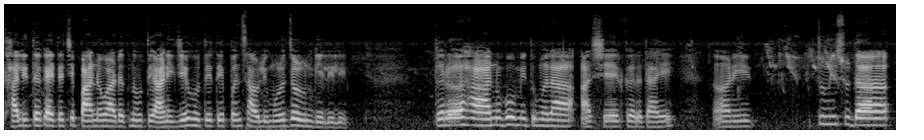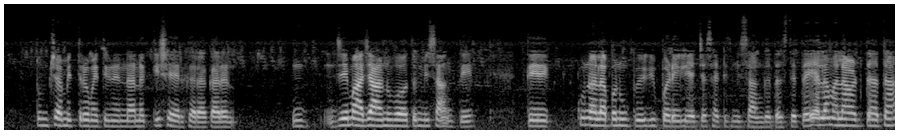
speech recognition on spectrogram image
खाली तर काय त्याचे पानं वाढत नव्हते आणि जे होते ते पण सावलीमुळे जळून गेलेली. तर हा अनुभव मी तुम्हाला आज शेअर करत आहे. आणि तुम्ही सुद्धा तुमच्या मित्रमैत्रिणींना नक्की शेअर करा. कारण जे माझ्या अनुभवातून मी सांगते ते कुणाला पण उपयोगी पडेल याच्यासाठीच मी सांगत असते. तर याला मला वाटतं आता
